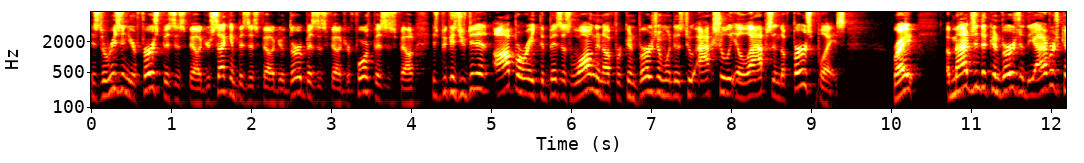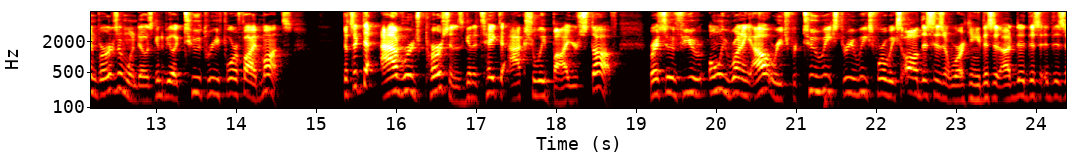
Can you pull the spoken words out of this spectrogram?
is the reason your first business failed, your second business failed, your third business failed, your fourth business failed is because you didn't operate the business long enough for conversion windows to actually elapse in the first place, right? Imagine the conversion, the average conversion window is going to be like two, three, four, five months. That's like the average person is going to take to actually buy your stuff right? So if you're only running outreach for two weeks, three weeks, four weeks, oh, this isn't working. This is uh, this this.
